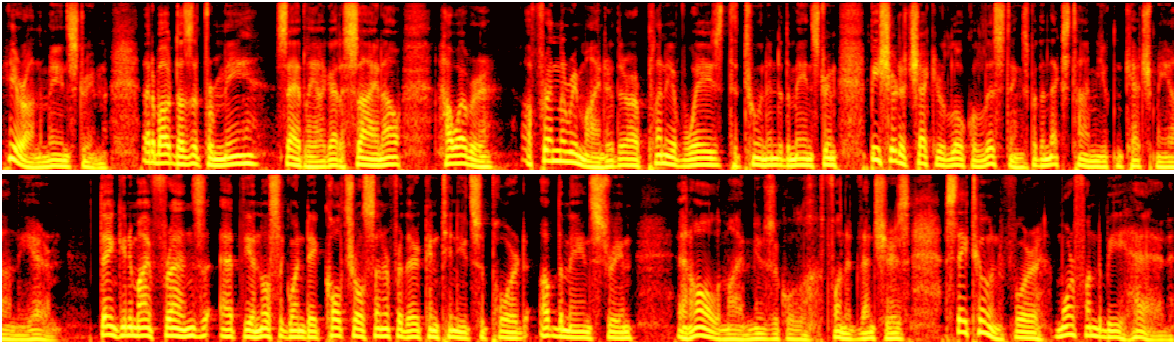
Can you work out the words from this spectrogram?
here on the mainstream. That about does it for me. Sadly, I got to sign out. However, a friendly reminder there are plenty of ways to tune into the mainstream. Be sure to check your local listings for the next time you can catch me on the air. Thank you to my friends at the Onöhsagwë:de' Cultural Center for their continued support of the mainstream and all of my musical fun adventures. Stay tuned for more fun to be had.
